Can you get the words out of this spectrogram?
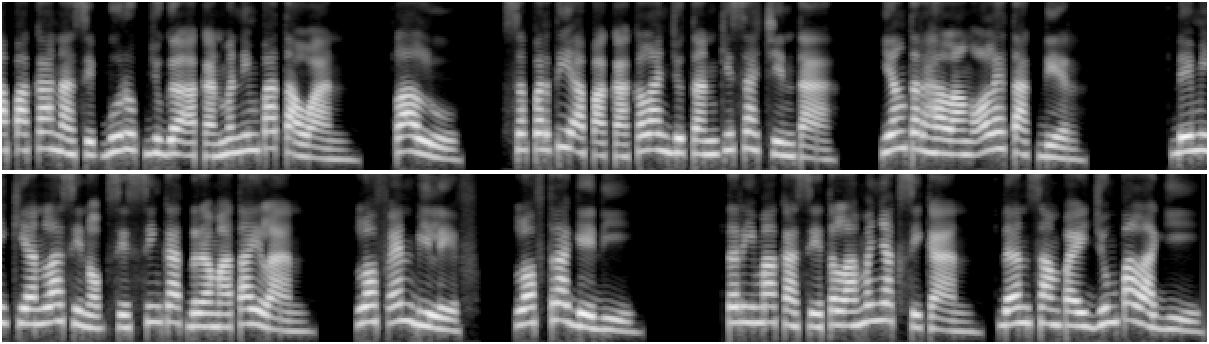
apakah nasib buruk juga akan menimpa Tawan? Lalu, seperti apakah kelanjutan kisah cinta yang terhalang oleh takdir? Demikianlah sinopsis singkat drama Thailand, Love and Belief, Love Tragedy. Terima kasih telah menyaksikan, dan sampai jumpa lagi.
